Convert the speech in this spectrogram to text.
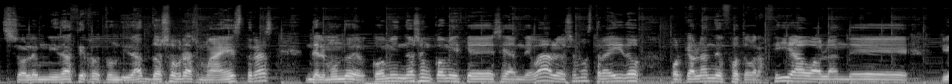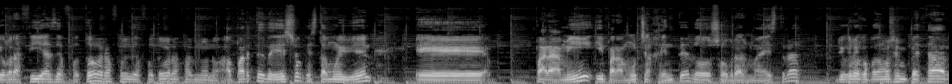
solemnidad y rotundidad dos obras maestras del mundo del cómic. No son cómics que sean de, va, los hemos traído porque hablan de fotografía o hablan de biografías de fotógrafos, de fotógrafas. No, no. Aparte de eso, que está muy bien, eh, para mí y para mucha gente, dos obras maestras. Yo creo que podemos empezar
